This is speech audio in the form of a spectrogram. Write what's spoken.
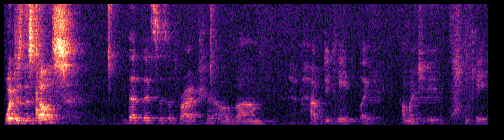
What does this tell us? That this is a fraction of, um, how decayed, like, how much it decayed.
